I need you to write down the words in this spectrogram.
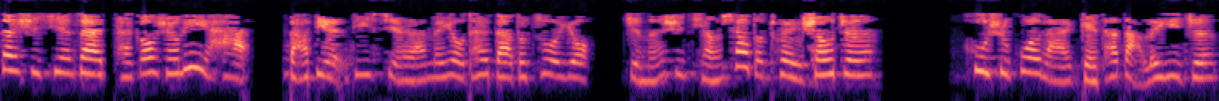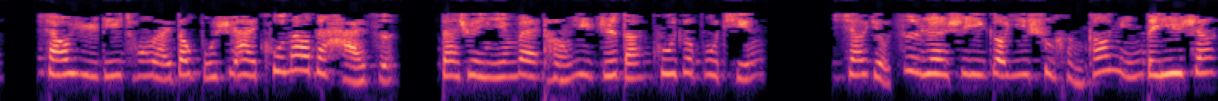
但是现在才高烧厉害，打点滴显然没有太大的作用，只能是强效的退烧针。护士过来给他打了一针。小雨滴从来都不是爱哭闹的孩子，但却因为疼一直的哭个不停。小九自认是一个医术很高明的医生。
